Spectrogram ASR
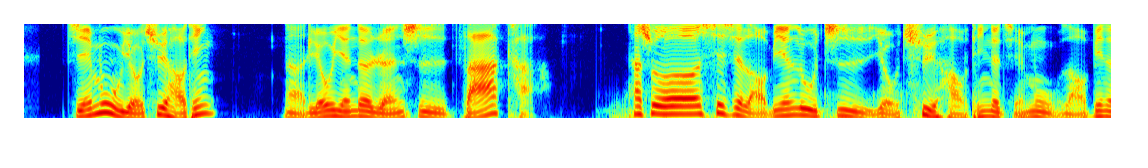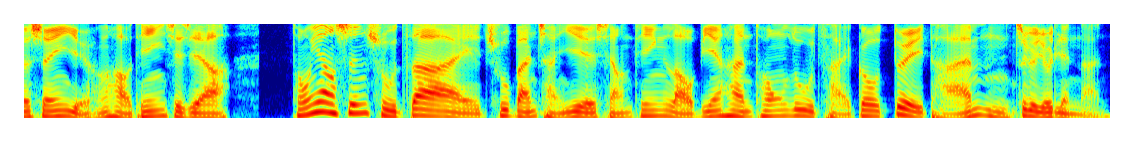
“节目有趣好听”。那留言的人是扎卡，他说：“谢谢老编录制有趣好听的节目，老编的声音也很好听，谢谢啊。”同样身处在出版产业，想听老编和通路采购对谈，嗯，这个有点难。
